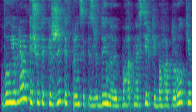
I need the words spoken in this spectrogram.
ви уявляєте, що таке жити в принципі з людиною багато настільки багато років,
